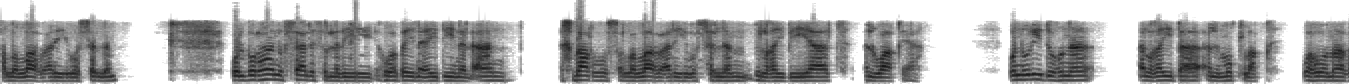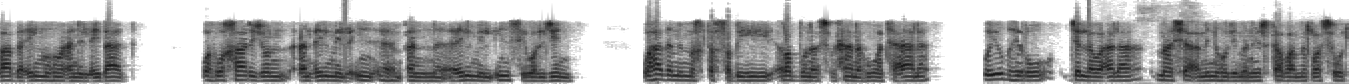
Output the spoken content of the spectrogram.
صلى الله عليه وسلم. والبرهان الثالث الذي هو بين أيدينا الآن إخباره صلى الله عليه وسلم بالغيبيات الواقعة. ونريد هنا الغيب المطلق. وهو ما غاب علمه عن العباد وهو خارج عن علم عن علم الإنس والجن. وهذا مما اختص به ربنا سبحانه وتعالى ويظهر جل وعلا ما شاء منه لمن ارتضى من رسول.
